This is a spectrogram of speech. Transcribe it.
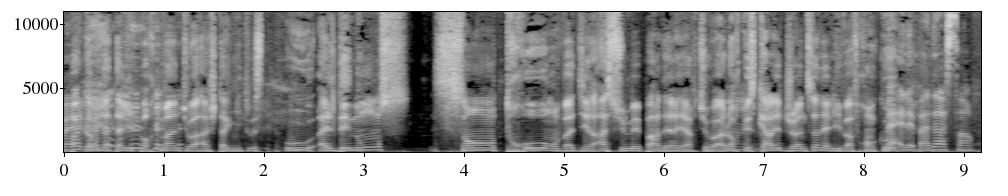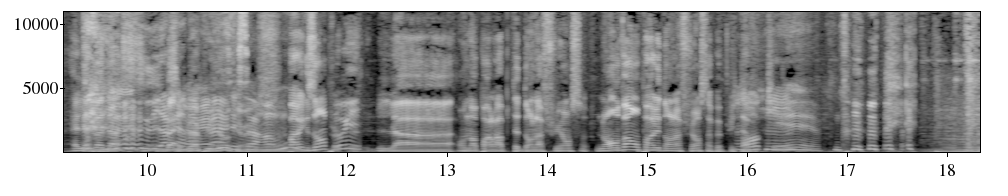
pas comme Nathalie Portman, tu vois, hashtag MeToo, où elle dénonce sans trop, on va dire, assumer par derrière, tu vois. Alors que mm. Scarlett Johansson, elle y va franco. Bah, elle est badass, hein. Elle est badass. Bah, par exemple, oui. la, on en parlera peut-être dans l'influence. Non, on va en parler dans l'influence un peu plus tard. Ok.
